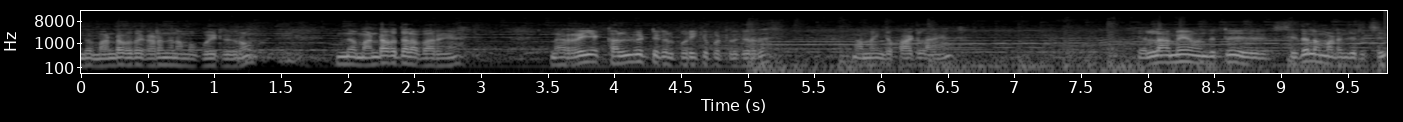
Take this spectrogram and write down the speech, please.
இந்த மண்டபத்தை கடந்து நம்ம போயிட்டுருக்குறோம். இந்த மண்டபத்தில் பாருங்கள் நிறைய கல்வெட்டுகள் பொறிக்கப்பட்டிருக்கிறத. நம்ம இங்கே பார்க்கலாங்க. எல்லாமே வந்துட்டு சிதலம் அடைஞ்சிருச்சு.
